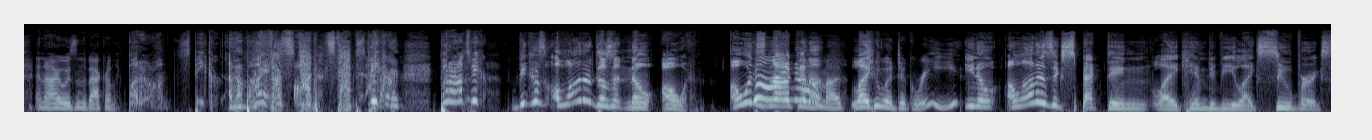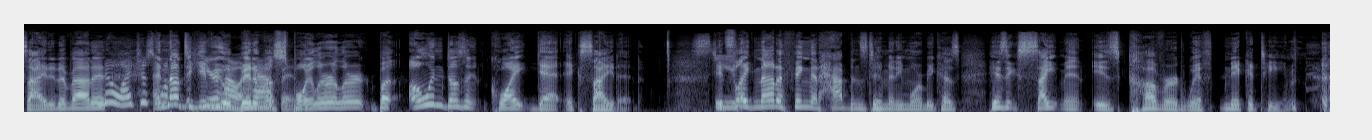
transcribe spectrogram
And I was in the background like, put it on speaker. And I'm like, stop it, stop it, speaker, put it on speaker. Because Alana doesn't know Owen. Owen's Well, not gonna a- like to a degree. you know, Alana's expecting like him to be like super excited about it. No, I just and not to, to give you a bit of a spoiler alert, but Owen doesn't quite get excited. Steve, It's like not a thing that happens to him anymore because his excitement is covered with nicotine.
